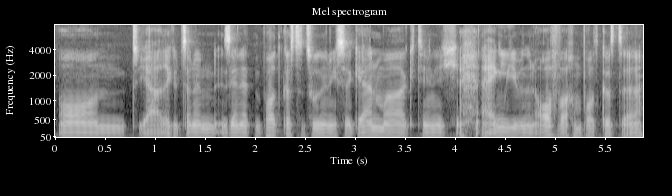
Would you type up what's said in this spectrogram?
Und ja, da gibt es einen sehr netten Podcast dazu, den ich sehr gern mag, den ich eigentlich über den Aufwachen-Podcast äh,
